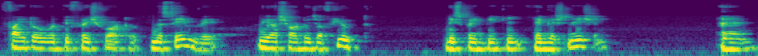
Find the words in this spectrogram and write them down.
fight over the fresh water. In the same way, we are shortage of youth, despite being youngest nation. And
